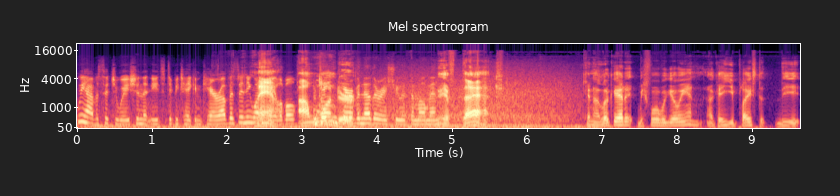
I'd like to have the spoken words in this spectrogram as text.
We have a situation that needs to be taken care of. Is anyone now, available? I I'm taking care wonder of another issue at the moment. if that can I look at it before we go in? Okay, you placed it, the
